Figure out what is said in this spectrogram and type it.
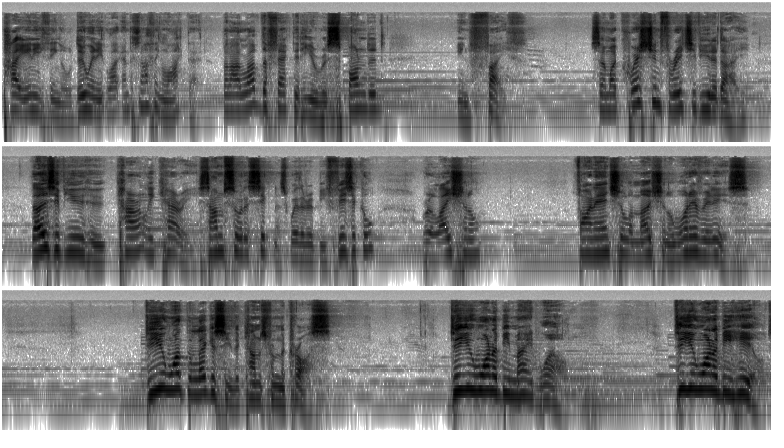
pay anything or do anything, like, and it's nothing like that. But I love the fact that he responded in faith. So, my question for each of you today those of you who currently carry some sort of sickness, whether it be physical, relational, financial, emotional, whatever it is, do you want the legacy that comes from the cross? Do you want to be made well? Do you want to be healed?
